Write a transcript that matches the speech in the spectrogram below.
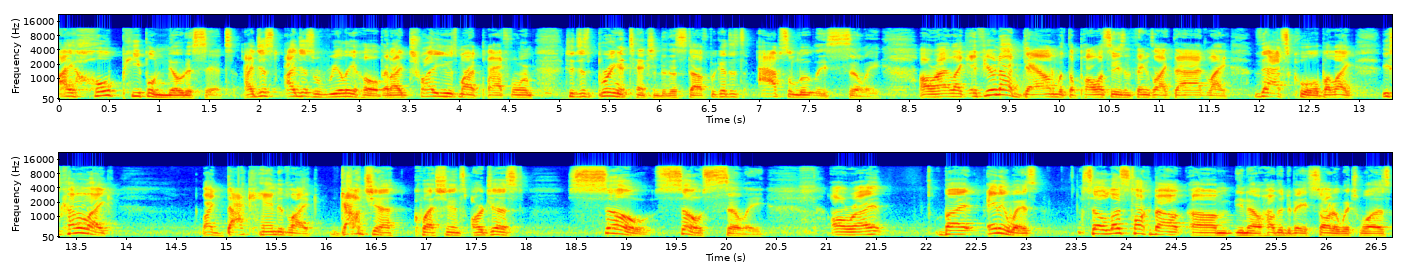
I hope people notice it. I just, I just really hope, and I try to use my platform to just bring attention to this stuff because it's absolutely silly, all right? Like, if you're not down with the policies and things like that, like, that's cool, but like, these kind of like, like backhanded like, gotcha questions are just so, so silly, all right? But anyways, so let's talk about, um, you know, how the debate started, which was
